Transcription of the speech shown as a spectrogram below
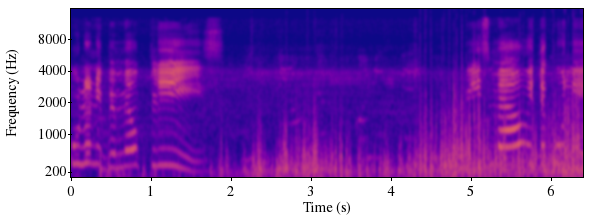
কুলে নিবে। ম্যাও প্লিজ। প্লিজ ম্যাও এটা কুলে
